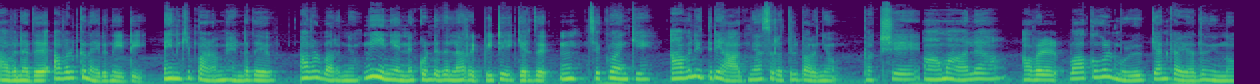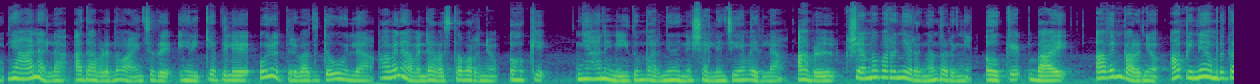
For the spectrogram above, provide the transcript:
അവനത് അവൾക്ക് നേരെ നീട്ടി. എനിക്ക് പണം വേണ്ട ദേവ് അവൾ പറഞ്ഞു. നീ ഇനി എന്നെ കൊണ്ട് ഇതെല്ലാം റിപ്പീറ്റ് ചെയ്യിക്കരുത്. ചെക്ക് വാങ്ങിക്കേ. അവൻ ഇത്തിരി ആജ്ഞാസുരത്തിൽ പറഞ്ഞു പക്ഷേ ആ മാല അവൾ വാക്കുകൾ മുഴുവിക്കാൻ കഴിയാതെ നിന്നു. ഞാനല്ല അത് അവിടെ നിന്ന് വാങ്ങിച്ചത്. എനിക്കതിൽ ഒരു ഉത്തരവാദിത്വവും ഇല്ല അവൻ അവന്റെ അവസ്ഥ പറഞ്ഞു ഓക്കെ ഞാൻ ഇനി ഇതും പറഞ്ഞ് നിന്നെ ശല്യം ചെയ്യാൻ വരില്ല. അവൾ ക്ഷമ പറഞ്ഞിറങ്ങാൻ തുടങ്ങി. ഓക്കെ ബൈ അവൻ പറഞ്ഞു ആ പിന്നെ അമൃത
